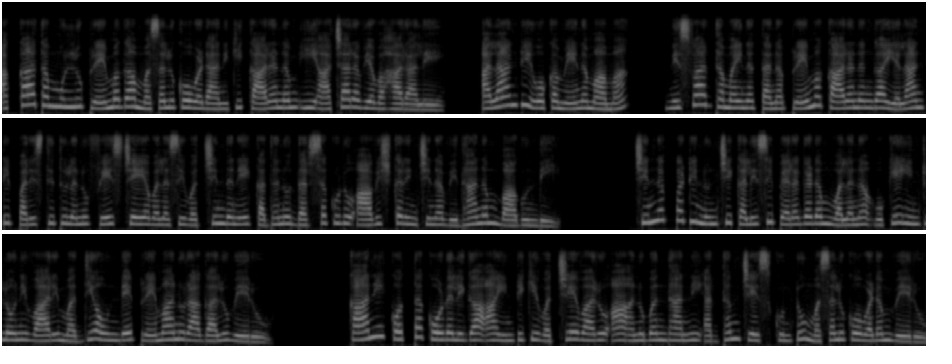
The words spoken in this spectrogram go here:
అక్కాతమ్ముళ్ళు ప్రేమగా మసలుకోవడానికి కారణం ఈ ఆచార వ్యవహారాలే. అలాంటి ఒక మేనమామ నిస్వార్థమైన తన ప్రేమ కారణంగా ఎలాంటి పరిస్థితులను ఫేస్ చేయవలసి వచ్చిందనే కథను దర్శకుడు ఆవిష్కరించిన విధానం బాగుంది. చిన్నప్పటి నుంచి కలిసి పెరగడం వలన ఒకే ఇంట్లోని వారి మధ్య ఉండే ప్రేమానురాగాలు వేరు. కాని కొత్త కోడలిగా ఆ ఇంటికి వచ్చేవారు ఆ అనుబంధాన్ని అర్థం చేసుకుంటూ మసలుకోవడం వేరు.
